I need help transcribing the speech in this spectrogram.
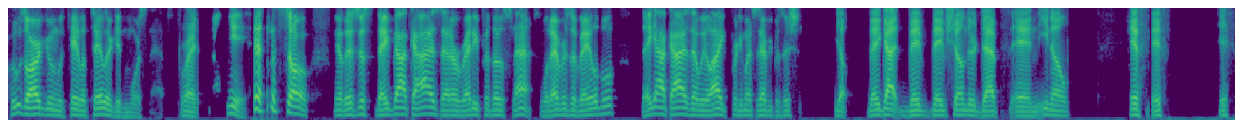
who's arguing with Caleb Taylor getting more snaps? Right. Yeah. so you know, there's just they've got guys that are ready for those snaps. Whatever's available, they got guys that we like pretty much at every position. Yep. They got they've they've shown their depth and you know, if if if,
